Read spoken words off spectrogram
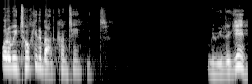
What are we talking about? Contentment. Let me read it again.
